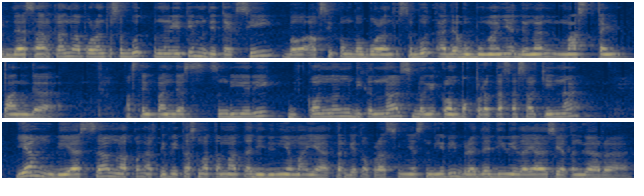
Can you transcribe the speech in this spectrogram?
Berdasarkan laporan tersebut, peneliti mendeteksi bahwa aksi pembobolan tersebut ada hubungannya dengan Mustang Panda. Mustang Panda sendiri konon dikenal sebagai kelompok peretas asal Cina yang biasa melakukan aktivitas mata-mata di dunia maya. Target operasinya sendiri berada di wilayah Asia Tenggara.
